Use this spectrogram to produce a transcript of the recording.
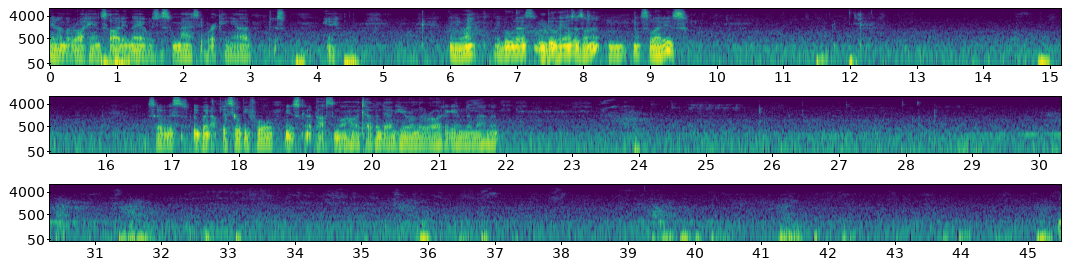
and on the right hand side in there was just a massive wrecking yard. Just yeah. Anyway, they build houses and build houses on it, and that's the way it is. So this is we went up this hill before. We're just going to pass the Mihi Tavern down here on the right again in a moment.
